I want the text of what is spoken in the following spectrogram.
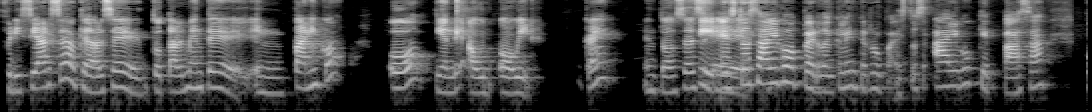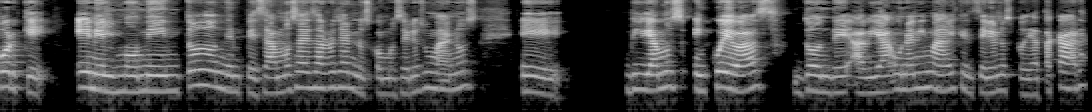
friciarse o quedarse totalmente en pánico o tiende a, huir. ¿Ok? Entonces. Sí, esto eh, es algo, perdón que la interrumpa, esto es algo que pasa porque en el momento donde empezamos a desarrollarnos como seres humanos, eh, vivíamos en cuevas donde había un animal que en serio nos podía atacar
